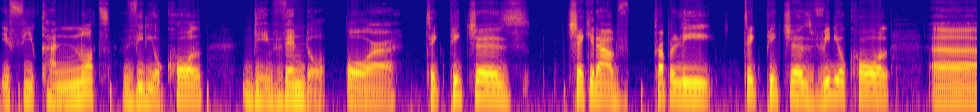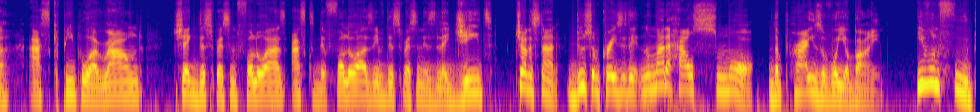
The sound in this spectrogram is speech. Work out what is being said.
if you cannot video call the vendor or take pictures, check it out properly, take pictures, video call, uh, ask people around, check this person followers, ask the followers if this person is legit. Do you understand? Do some crazy thing, no matter how small the price of what you're buying. Even food,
